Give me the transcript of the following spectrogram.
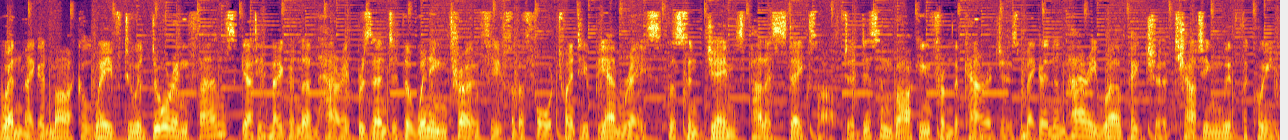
When Meghan Markle waved to adoring fans, Getty Meghan and Harry presented the winning trophy for the 4.20pm race, the St James Palace Stakes after disembarking from the carriages Meghan and Harry were pictured chatting with the Queen.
